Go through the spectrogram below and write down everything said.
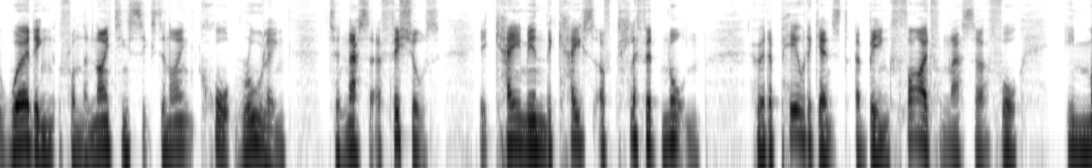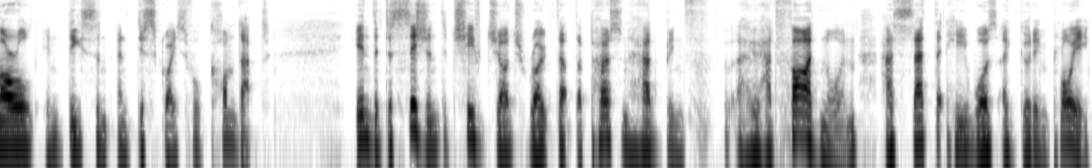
wording from the 1969 court ruling to NASA officials. It came in the case of Clifford Norton, who had appealed against being fired from NASA for immoral, indecent, and disgraceful conduct. In the decision, the chief judge wrote that the person who had been who had fired Norton has said that he was a good employee,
